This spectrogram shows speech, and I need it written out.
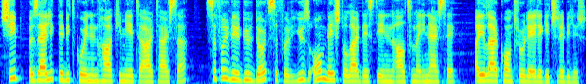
SHIB, özellikle Bitcoin'in hakimiyeti artarsa, 0,40115 dolar desteğinin altına inerse, ayılar kontrolü ele geçirebilir.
